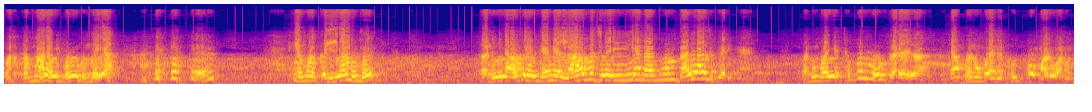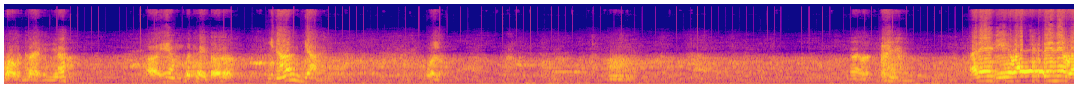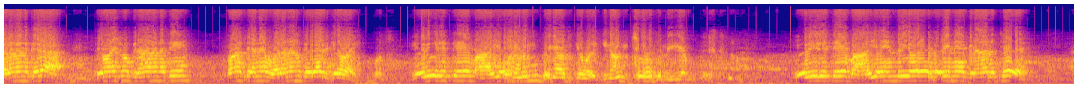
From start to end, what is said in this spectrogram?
પણ તમારા ભોગ ગયા એમાં કલ્યાણ છે. અને એ આપણે જેને લાભ છે એના ગુણ ગાયા જ કરી. ભનુભાઈ છપ્પન ભોગ કરેલા ત્યાં ભનુભાઈ ને કૂદકો મારવાનો ભાવ થાય. એમ બધા જ્ઞાન જ્ઞાન. બોલો. અને જીવાએ કરીને વર્ણન કર્યા તેમાં શું જ્ઞાન નથી? પણ તેને વર્ણન કર્યા જ કહેવાય. એવી રીતે બાહ્ય વર્ણન કર્યા જ કહેવાય. જ્ઞાન છે જ નહીં એમ. એવી રીતે બાહ્ય ઇન્દ્રિયો કરીને જ્ઞાન છે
